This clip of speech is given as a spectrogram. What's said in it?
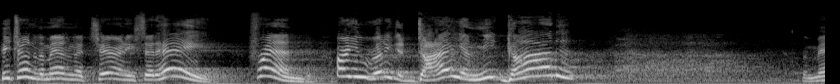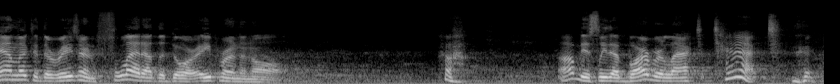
He turned to the man in the chair and he said, Hey, friend, are you ready to die and meet God? The man looked at the razor and fled out the door, apron and all. Obviously, that barber lacked tact.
